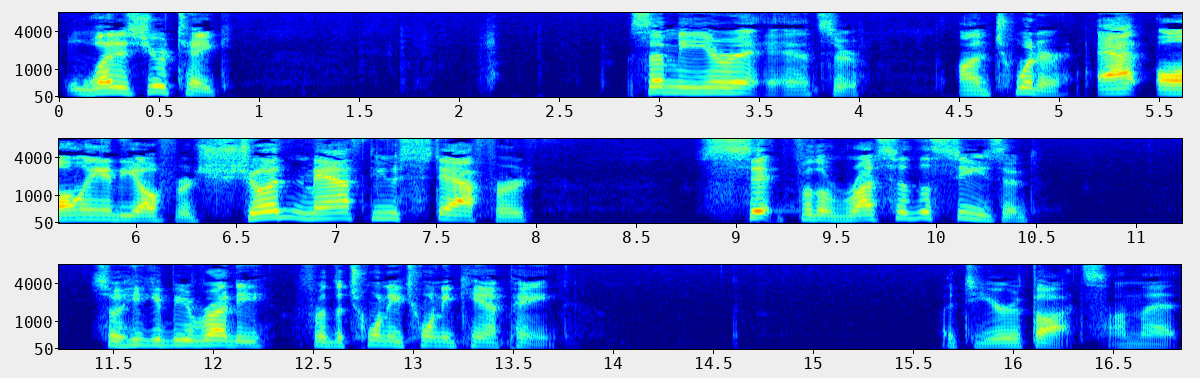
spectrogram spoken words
what is your take? Send me your answer on Twitter at all Andy Alfred. Should Matthew Stafford sit for the rest of the season so he could be ready for the 2020 campaign? like to hear your thoughts on that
